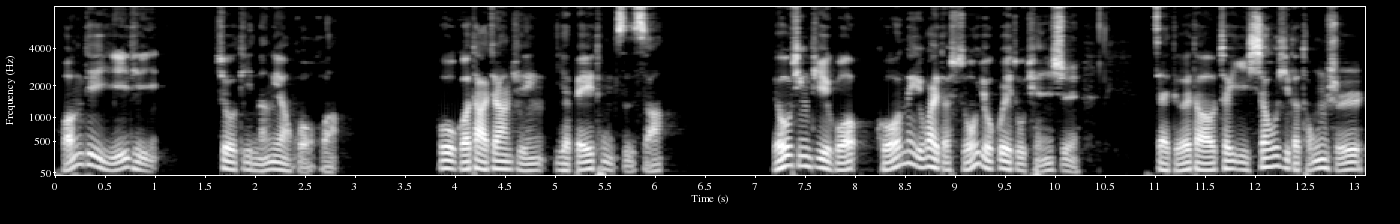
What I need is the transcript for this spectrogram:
皇帝遗体就地能量火化。护国大将军也悲痛自杀。流星帝国国内外的所有贵族权势，在得到这一消息的同时，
